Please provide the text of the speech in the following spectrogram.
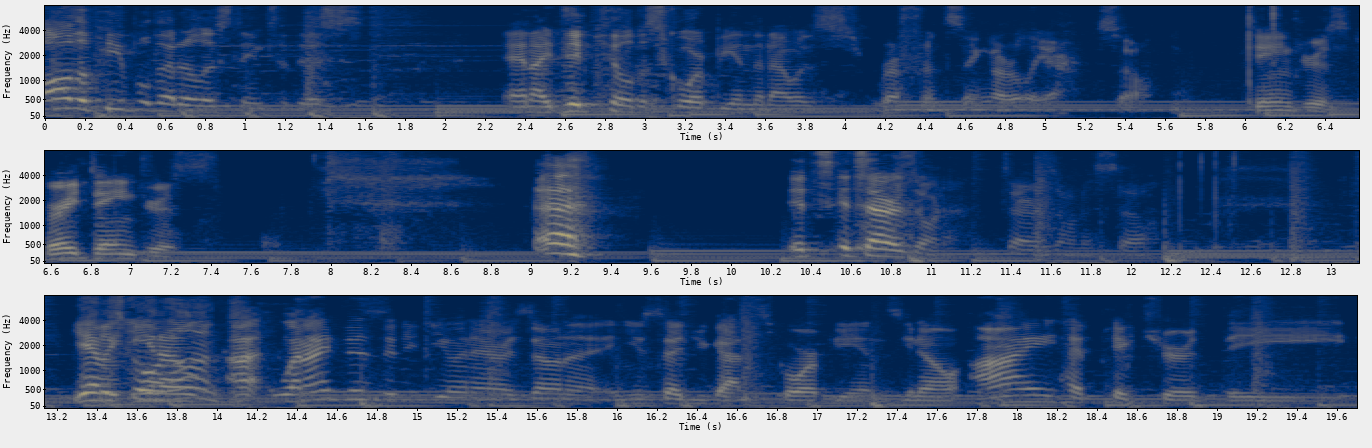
all the people that are listening to this. And I did kill the scorpion that I was referencing earlier. So, Dangerous. Very dangerous. eh, it's it's Arizona. It's Arizona. So, Yeah, What's but you know, on? I, when I visited you in Arizona and you said you got scorpions, you know, I had pictured the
